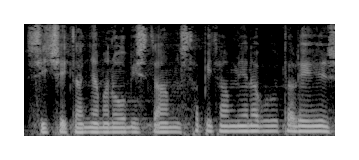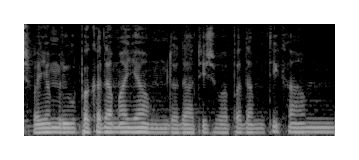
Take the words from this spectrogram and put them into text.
Si Chaitanya Manobistam Stapitam Yena Bhutale Svayam Rupa Kadamayam Dadati Swapadam Tikam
